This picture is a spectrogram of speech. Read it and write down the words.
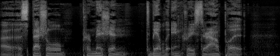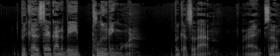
a special permission to be able to increase their output because they're going to be polluting more because of that, right? So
